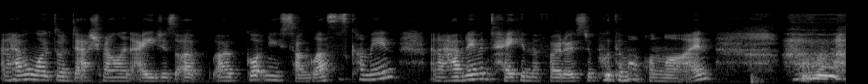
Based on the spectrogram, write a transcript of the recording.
And I haven't worked on Dashmal in ages. I've, I've got new sunglasses come in and I haven't even taken the photos to put them up online. I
